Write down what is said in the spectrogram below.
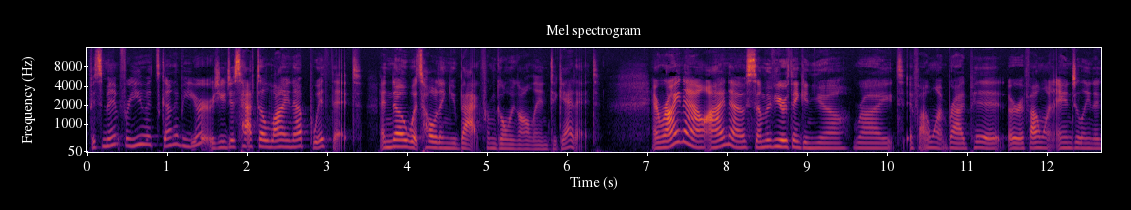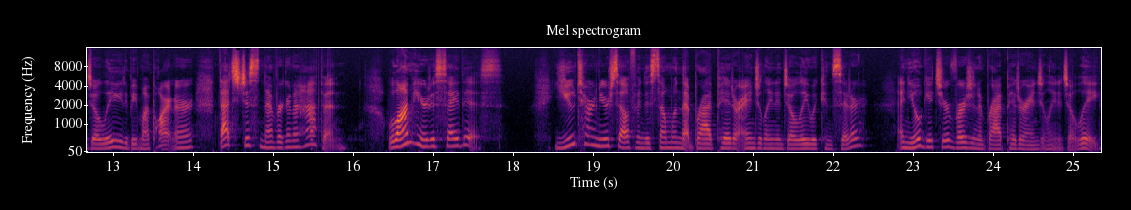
If it's meant for you, it's going to be yours. You just have to line up with it and know what's holding you back from going all in to get it. And right now, I know some of you are thinking, yeah, right. If I want Brad Pitt or if I want Angelina Jolie to be my partner, that's just never going to happen. Well, I'm here to say this You turn yourself into someone that Brad Pitt or Angelina Jolie would consider, and you'll get your version of Brad Pitt or Angelina Jolie,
